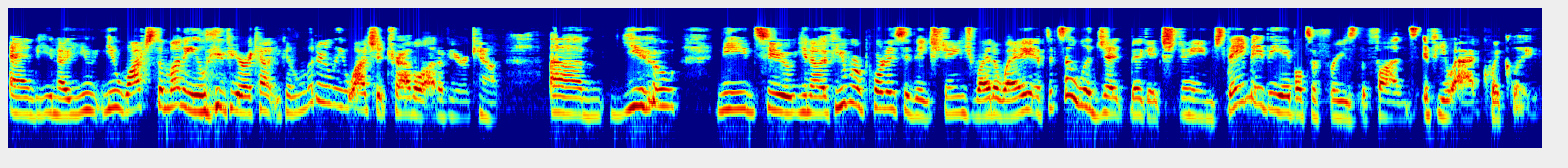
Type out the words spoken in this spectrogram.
and you know you you watch the money leave your account. You can literally watch it travel out of your account. Um, you need to you know if you report it to the exchange right away if it's a legit big exchange they may be able to freeze the funds if you act quickly.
